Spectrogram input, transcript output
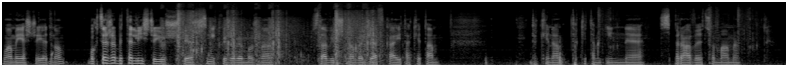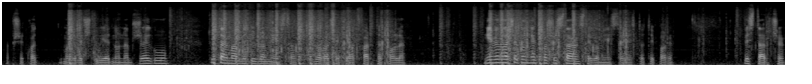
tu mamy jeszcze jedno. Bo chcę, żeby te liście już, wiesz, znikły, żeby można wstawić nowe drzewka i takie tam. takie, nam, takie tam inne sprawy, co mamy. Na przykład może być tu jedno na brzegu. Tutaj mamy dużo miejsca. Zobacz, jakie otwarte pole. Nie wiem, dlaczego nie korzystałem z tego miejsca jest do tej pory. Wystarczy.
